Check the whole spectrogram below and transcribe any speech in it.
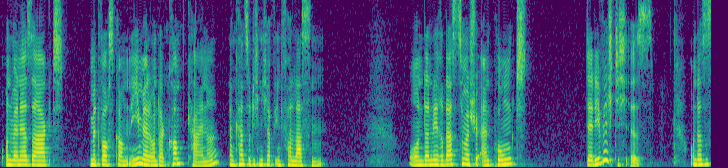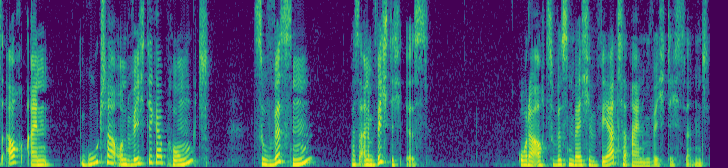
Und wenn er sagt, Mittwochs kommt eine E-Mail und dann kommt keine, dann kannst du dich nicht auf ihn verlassen. Und dann wäre das zum Beispiel ein Punkt, der dir wichtig ist. Und das ist auch ein guter und wichtiger Punkt, zu wissen, was einem wichtig ist. Oder auch zu wissen, welche Werte einem wichtig sind.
